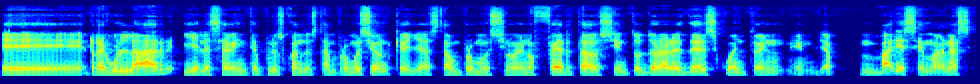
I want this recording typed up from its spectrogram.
eh, regular y el S20 Plus cuando está en promoción, que ya está en promoción en oferta, 200 dólares de descuento en, ya varias semanas.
